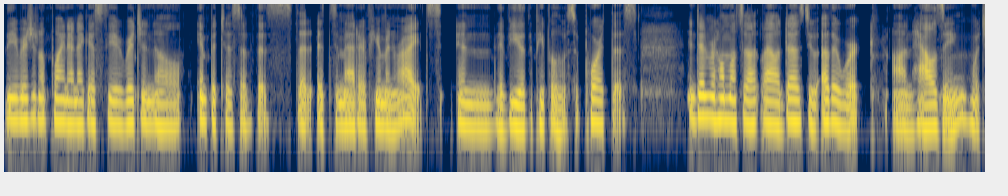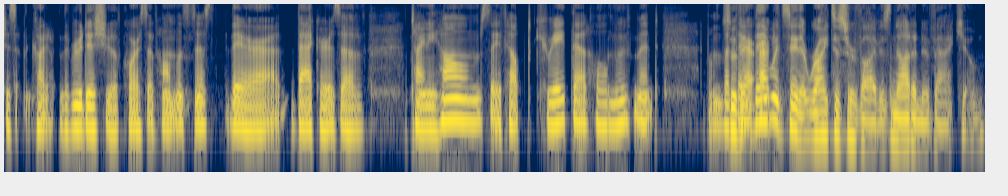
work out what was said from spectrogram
the original point, and I guess the original impetus of this that it's a matter of human rights in the view of the people who support this. And Denver Homeless Out Loud does do other work on housing, which is kind of the root issue, of course, of homelessness. They're backers of tiny homes. They've helped create that whole movement. Um, but so they, they would say that right to survive is not in a vacuum.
